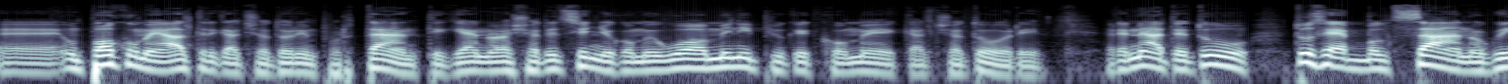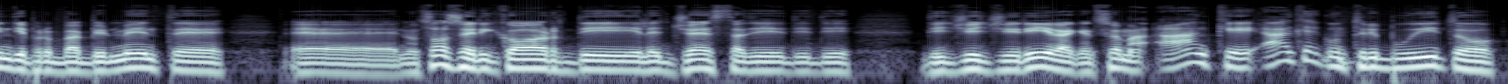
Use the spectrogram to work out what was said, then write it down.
Eh, un po' come altri calciatori importanti che hanno lasciato il segno come uomini più che come calciatori. Renate, tu, tu sei a Bolzano, quindi probabilmente eh, non so se ricordi le gesta di, di- di- di Gigi Riva, che insomma ha anche, ha anche contribuito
